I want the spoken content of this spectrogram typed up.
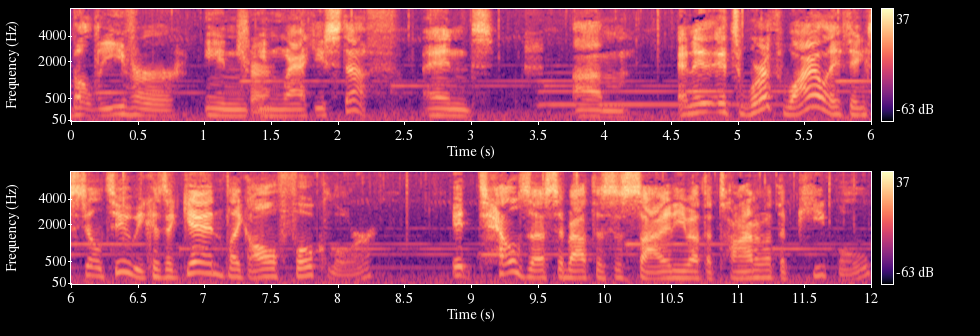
believer in Sure. in wacky stuff and um and it, it's worthwhile i think still too because again like all folklore it tells us about the society, about the time, about the people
